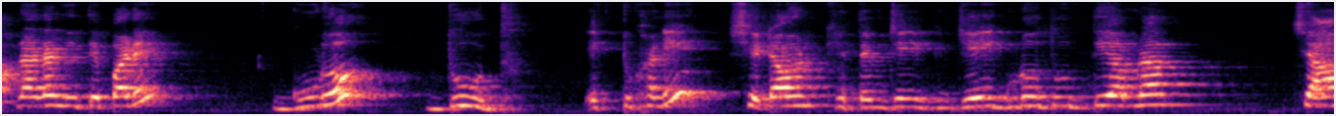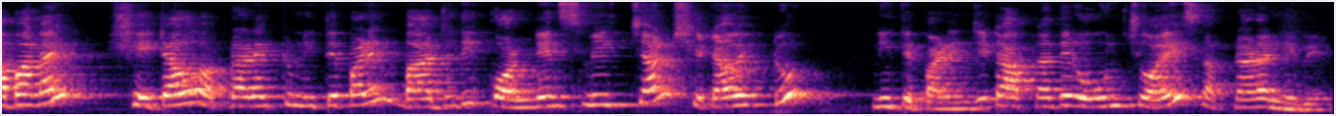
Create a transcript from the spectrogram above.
আপনারা নিতে পারে গুঁড়ো দুধ। একটুখানি সেটাও খেতে যে যেই গুঁড়ো দুধ দিয়ে আমরা চা বানাই, সেটাও আপনারা একটু নিতে পারেন বা যদি কনডেন্স মিল্ক চান, সেটাও একটু নিতে পারেন, যেটা আপনাদের ওন চয়েস আপনারা নেবেন।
